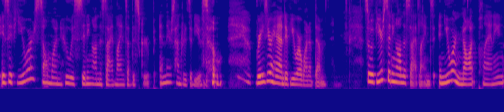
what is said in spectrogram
is if you are someone who is sitting on the sidelines of this group, and there's hundreds of you, so raise your hand if you are one of them. So, if you're sitting on the sidelines and you are not planning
